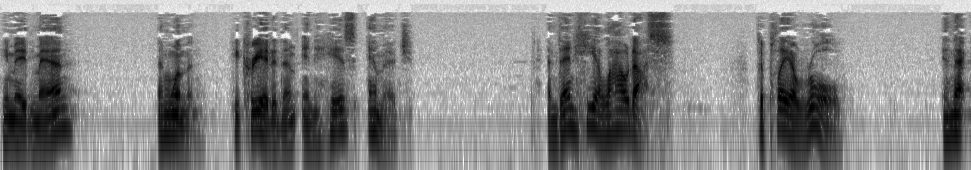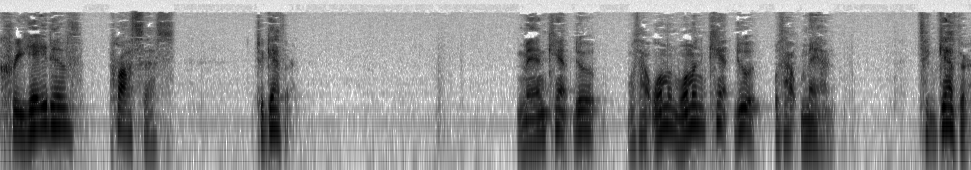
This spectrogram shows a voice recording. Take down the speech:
he made man and woman. He created them in his image. And then he allowed us to play a role in that creative process together. Man can't do it without woman, woman can't do it without man. Together,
